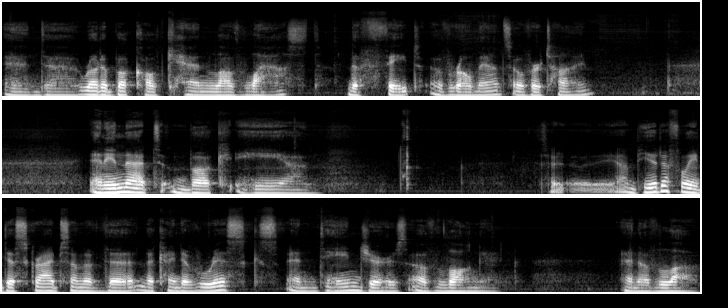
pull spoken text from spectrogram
and uh, wrote a book called "Can Love Last: The Fate of Romance Over Time." And in that book, he um, beautifully describes some of the, the kind of risks and dangers of longing and of love.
